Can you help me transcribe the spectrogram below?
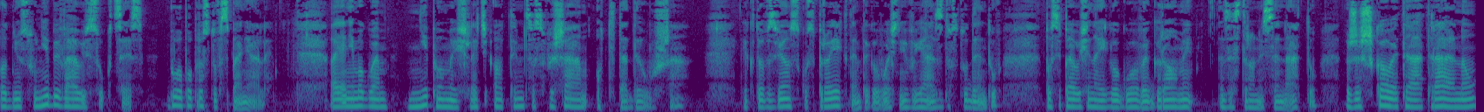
odniósł niebywały sukces. Było po prostu wspaniale. A ja nie mogłam nie pomyśleć o tym, co słyszałam od Tadeusza. Jak to w związku z projektem tego właśnie wyjazdu studentów posypały się na jego głowę gromy ze strony Senatu, że szkołę teatralną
